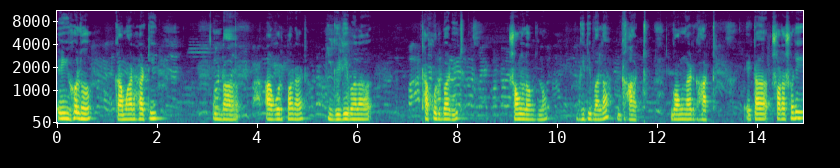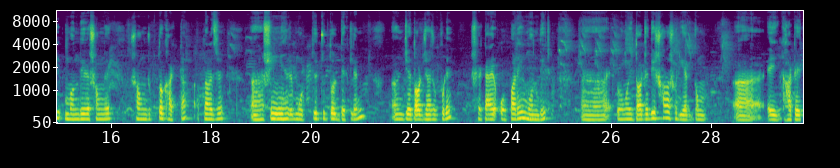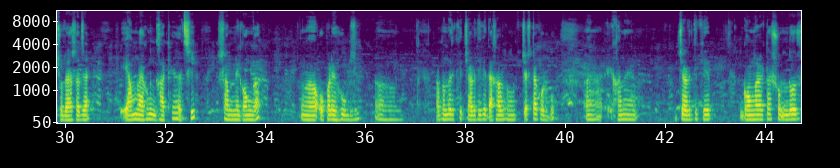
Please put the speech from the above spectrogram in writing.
এই হলো কামারহাটি বা আগরপাড়ার গিরিবালা ঠাকুরবাড়ির সংলগ্ন গিরিবালা ঘাট, গঙ্গার ঘাট। এটা সরাসরি মন্দিরের সঙ্গে সংযুক্ত ঘাটটা। আপনারা যে সিংহের মূর্তি দুটো দেখলেন যে দরজার উপরে সেটার ওপারেই মন্দির এবং ওই দরজা দিয়ে সরাসরি একদম এই ঘাটে চলে আসা যায়। এই আমরা এখন ঘাটে আছি সামনে গঙ্গা ওপারে হুগলি। আপনাদেরকে চারিদিকে দেখানোর চেষ্টা করব। এখানে চারিদিকে গঙ্গার একটা সুন্দর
